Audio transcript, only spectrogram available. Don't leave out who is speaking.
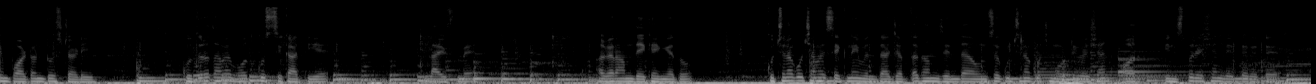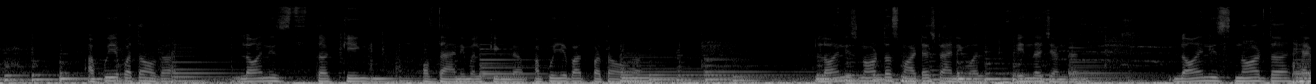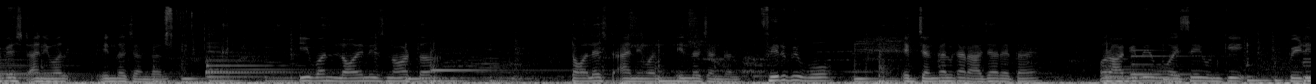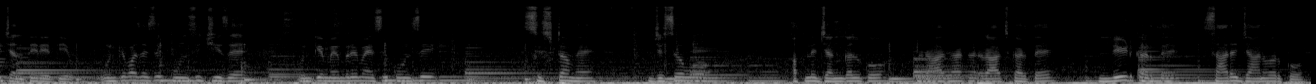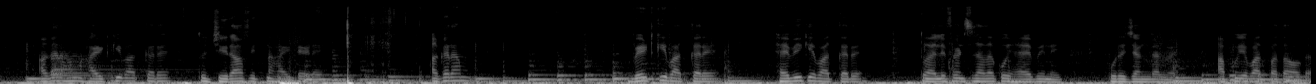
Speaker 1: Important to study कुदरत हमें बहुत कुछ सिखाती है लाइफ में। अगर हम देखेंगे तो कुछ ना कुछ हमें सीखने मिलता है। जब तक हम ज़िंदा हैं, उनसे कुछ ना कुछ मोटिवेशन और इंस्पिरेशन लेते रहते हैं। आपको ये पता होगा lion is the king of the animal kingdom आपको ये बात पता होगा। Lion is not the smartest animal in the jungle lion is not the heaviest animal in the jungle even lion is not the tallest animal in the jungle फिर भी वो एक जंगल का राजा रहता है और आगे भी वो ऐसे ही उनकी पीढ़ी चलती रहती है। उनके पास ऐसी कौन सी चीज़ है? उनके मेमोरी में ऐसी कौन सी सिस्टम है जिससे वो अपने जंगल को राजा राज करते लीड करते सारे जानवर को? अगर हम हाइट की बात करें तो जिराफ इतना हाइटेड है। अगर हम वेट की बात करें हैवी की बात करें तो एलिफेंट से ज़्यादा कोई है भी नहीं, पूरे जंगल में। आपको ये बात पता होगा।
